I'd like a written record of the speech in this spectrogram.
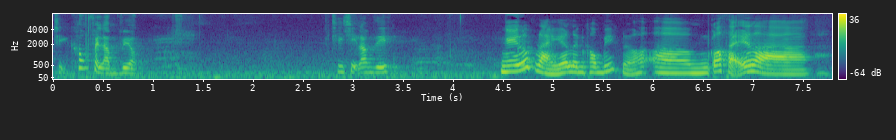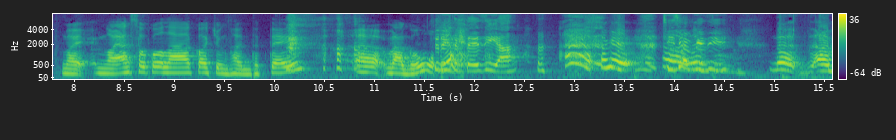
chị không phải làm việc. Thì chị làm gì? Ngay lúc này linh không biết nữa. À, có thể là ngồi ngồi ăn sô cô la coi truyền hình thực tế. Uh, và ngủ một giấc. thực tế gì ạ? Ok chị xem cái gì? Ok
